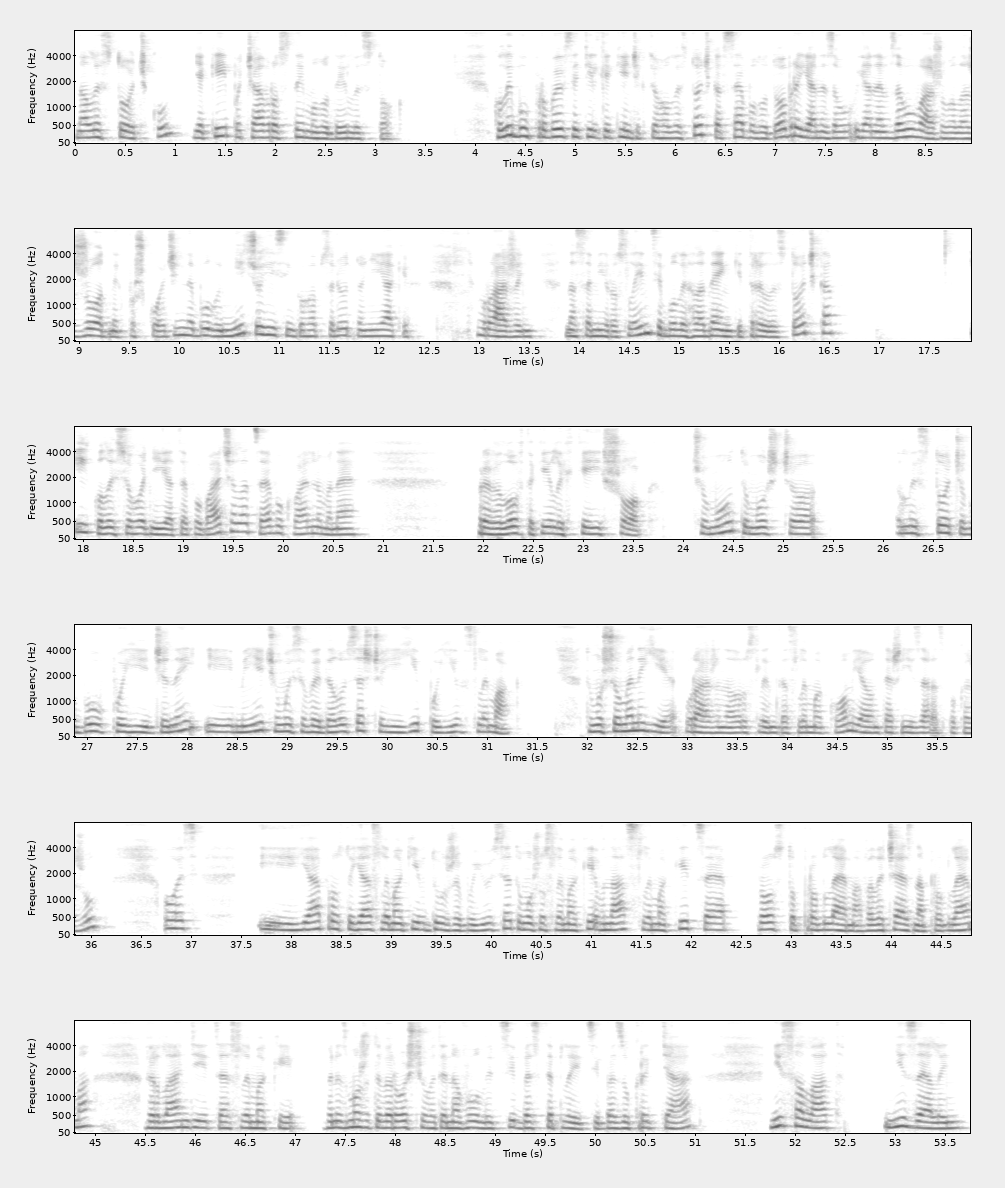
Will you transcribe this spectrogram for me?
на листочку, який почав рости молодий листок. Коли був пробився тільки кінчик цього листочка, все було добре. Я не я не зауважувала жодних пошкоджень, не було нічогісінького, абсолютно ніяких вражень на самій рослинці, були гладенькі три листочка. І коли сьогодні я це побачила, це буквально мене привело в такий легкий шок. Чому? Тому що листочок був поїджений, і мені чомусь видалося, що її поїв слимак. Тому що в мене є уражена рослинка слимаком, я вам теж її зараз покажу. Ось. І я просто я слимаків дуже боюся, тому що слимаки в нас слимаки це просто проблема, величезна проблема. В Ірландії це слимаки. Ви не зможете вирощувати на вулиці без теплиці, без укриття ні салат, ні зелень,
